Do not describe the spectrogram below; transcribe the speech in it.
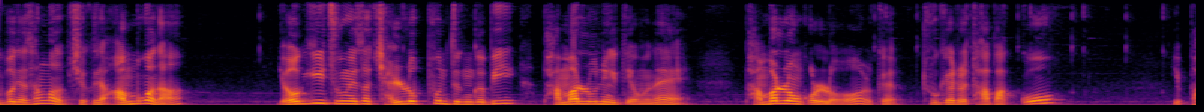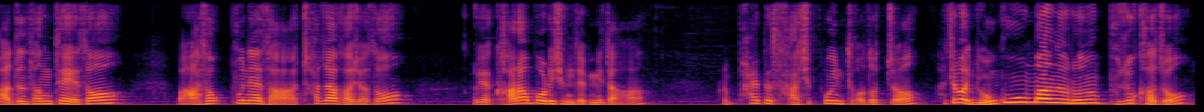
2번이든 상관없이 그냥 아무거나. 여기 중에서 제일 높은 등급이 반말론이기 때문에 반말론 걸로 이렇게 두 개를 다 받고 이 받은 상태에서 마석분해사 찾아가셔서 이렇게 갈아버리시면 됩니다. 그럼 840포인트 얻었죠? 하지만 요거만으로는 부족하죠?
